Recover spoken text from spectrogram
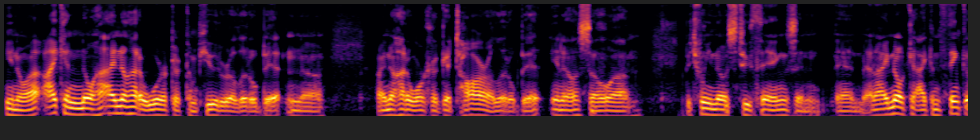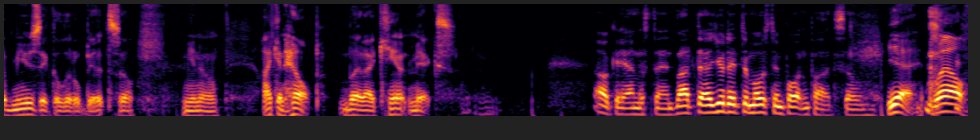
you know, I, I can know I know how to work a computer a little bit, and uh, I know how to work a guitar a little bit. You know, so um, between those two things, and, and and I know I can think of music a little bit, so you know, I can help, but I can't mix. Okay, I understand. But uh, you did the most important part, so Yeah, well,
